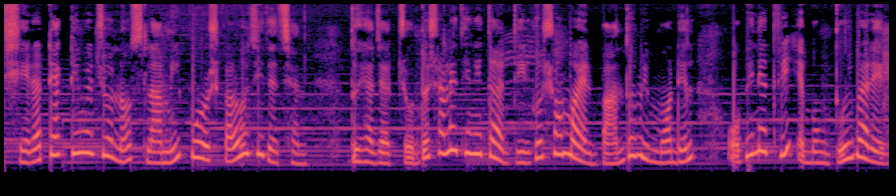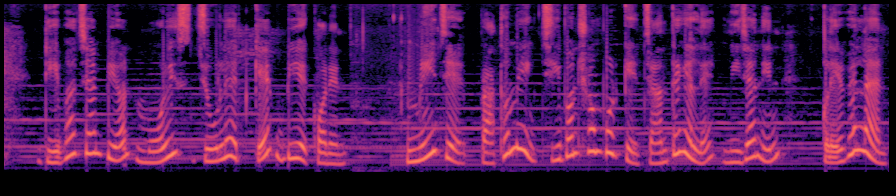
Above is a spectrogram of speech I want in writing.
সেরা ট্যাগ টিমের জন্য স্লামি পুরস্কারও জিতেছেন। দুই হাজার চোদ্দ সালে তিনি তার দীর্ঘ সময়ের বান্ধবী মডেল অভিনেত্রী এবং দুইবারের ডিভা চ্যাম্পিয়ন মরিস জুলেটকে বিয়ে করেন। মিজের প্রাথমিক জীবন সম্পর্কে জানতে গেলে মিজানিন ক্লেভেল্যান্ড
